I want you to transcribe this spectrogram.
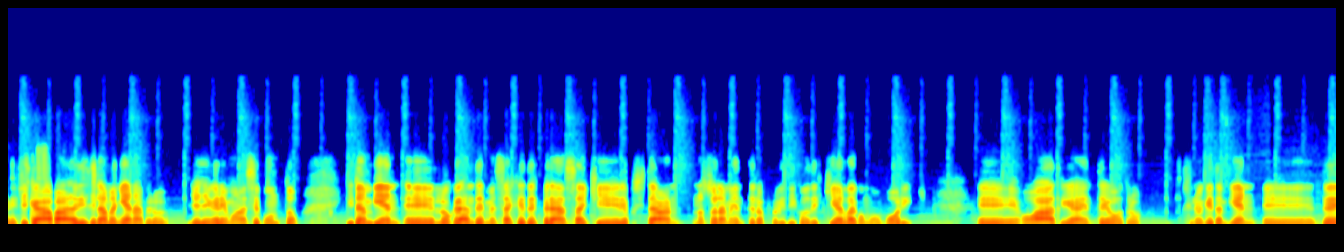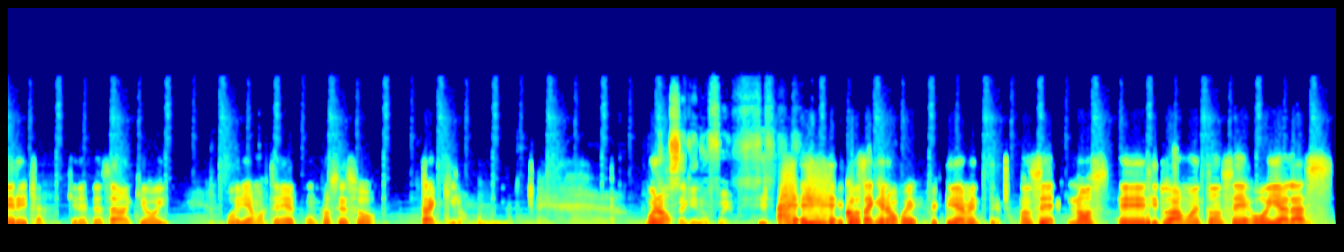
planificada para las 10 de la mañana, pero ya llegaremos a ese punto. Y también eh, los grandes mensajes de esperanza que depositaban no solamente los políticos de izquierda como Boric eh, o Atria, entre otros, sino que también eh, de derecha, quienes pensaban que hoy podríamos tener un proceso tranquilo. Bueno, cosa que no fue. cosa que no fue, efectivamente. Entonces, nos eh, situamos entonces hoy a las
